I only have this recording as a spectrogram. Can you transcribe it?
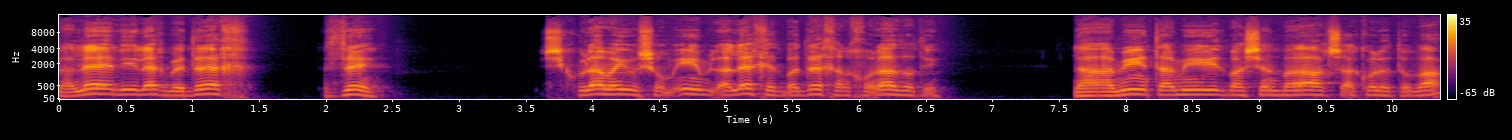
ללה לילך בדרך זה, שכולם היו שומעים ללכת בדרך הנכונה הזאתי, להאמין תמיד בהשם ברך שהכל לטובה,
